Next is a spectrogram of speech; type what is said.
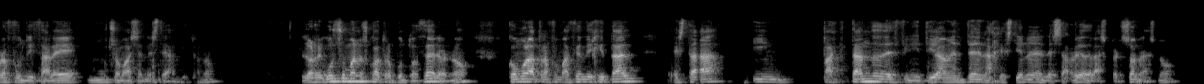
profundizaré mucho más en este ámbito, ¿no? Los recursos humanos 4.0, ¿no? Cómo la transformación digital está impactando definitivamente en la gestión y en el desarrollo de las personas, ¿no?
